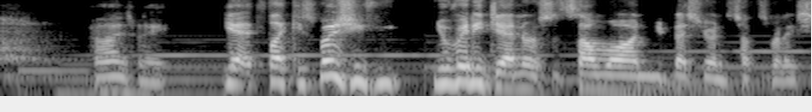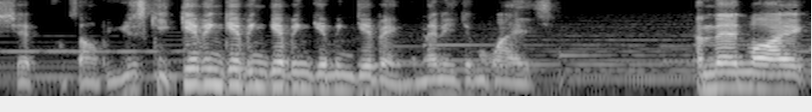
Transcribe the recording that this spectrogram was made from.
reminds me, yeah, it's like I suppose you you're really generous with someone, unless you're in a toxic relationship, for example, you just keep giving, giving, giving, giving, giving in many different ways. And then like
